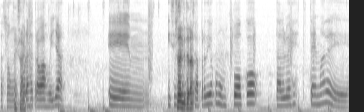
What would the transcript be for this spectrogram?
O sea, son Exacto. horas de trabajo y ya. Eh, y sí O sea, literal- se ha perdido como un poco, tal vez, este tema de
